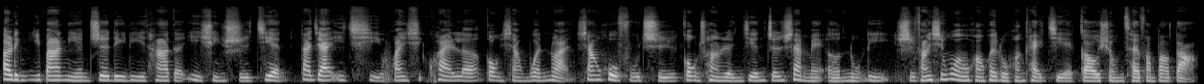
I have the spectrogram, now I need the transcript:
二零一八年致力利他的异行实践，大家一起欢喜快乐，共享温暖，相互扶持，共创人间真善美而努力。十方新闻黄慧茹、黄凯杰高雄采访报道。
